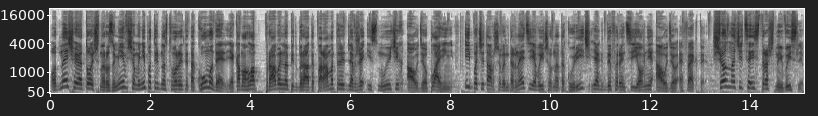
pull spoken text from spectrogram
Одне, що я точно розумів, що мені потрібно створити таку модель, яка могла б правильно підбирати параметри для вже існуючих аудіоплагінів. І почитавши в інтернеті, я вийшов на таку річ, як диференційовні аудіоефекти. Що значить цей страшний вислів?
